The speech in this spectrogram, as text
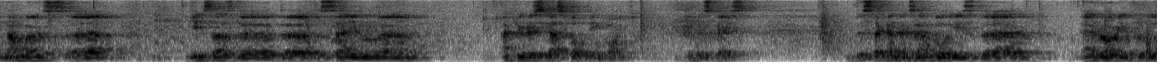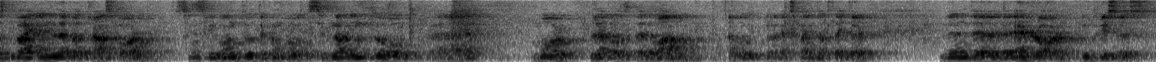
numbers gives us the, the, the same accuracy as floating point in this case. The second example is the error introduced by n-level transform, since we want to decompose the signal into uh, more levels than one. I will explain that later. Then the, the error increases.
